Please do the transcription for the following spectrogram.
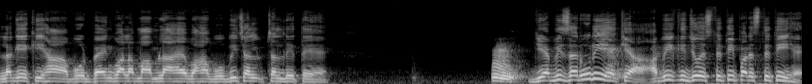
लगे कि हाँ वोट बैंक वाला मामला है वहाँ वो भी चल चल देते हैं। ये अभी ज़रूरी है क्या? अभी की जो स्थिति परिस्थिति है।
